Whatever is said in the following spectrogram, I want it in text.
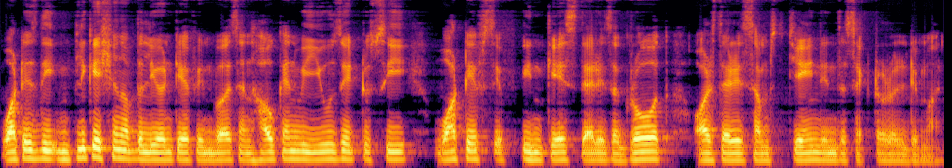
what is the implication of the Leontief inverse and how can we use it to see what ifs if in case there is a growth or there is some change in the sectoral demand.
